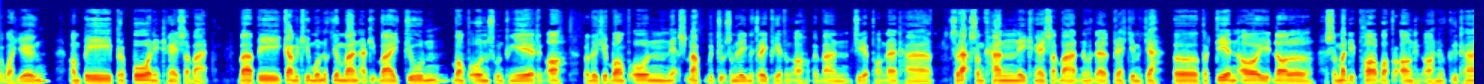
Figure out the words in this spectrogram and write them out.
របស់យើង អំពីប្រពោនៃថ្ងៃសបាតបាទពីកម្មវិធីមុននោះខ្ញុំបានអធិប្បាយជូនបងប្អូនសួនភ្ងាទាំងអស់ក៏ដូចជាបងប្អូនអ្នកស្ដាប់វិទ្យុសំឡេងមេត្រីភាពទាំងអស់ឲ្យបានជ្រាបផងដែរថាសារៈសំខាន់នៃថ្ងៃសបាតនោះដែលព្រះជាម្ចាស់អឺប្រទានឲ្យដល់សមិទ្ធផលរបស់ព្រះអង្គទាំងអស់នោះគឺថា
